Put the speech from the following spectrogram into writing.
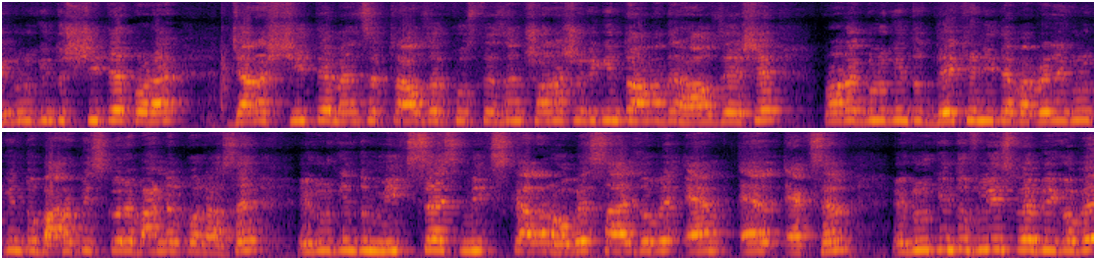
এগুলো কিন্তু শীতের প্রোডাক্ট যারা শীতে ম্যান্সের ট্রাউজার খুঁজতেছেন, সরাসরি কিন্তু আমাদের হাউসে এসে প্রোডাক্টগুলো কিন্তু দেখে নিতে পারবেন। এগুলো কিন্তু বারো পিস করে বান্ডেল করা আছে। এগুলো কিন্তু মিক্স সাইজ মিক্স কালার হবে। সাইজ হবে এম এল এক্সেল এগুলো কিন্তু ফ্লিস ফেব্রিক হবে,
